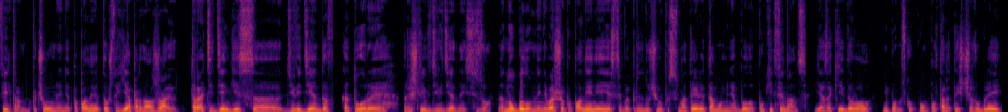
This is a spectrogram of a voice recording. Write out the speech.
фильтром. Почему у меня нет пополнения? Потому что я продолжаю тратить деньги с э, дивидендов, которые пришли в дивидендный сезон. Ну, было у меня небольшое пополнение, если вы предыдущий выпуск смотрели, там у меня было Пукит Финанс. Я закидывал, не помню сколько, по-моему, полторы тысячи рублей.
